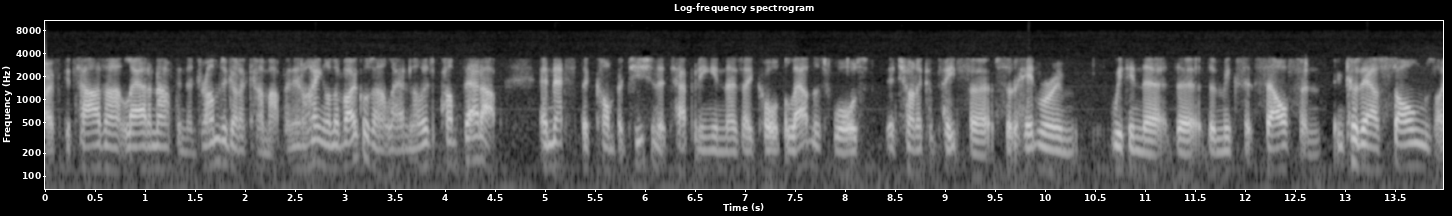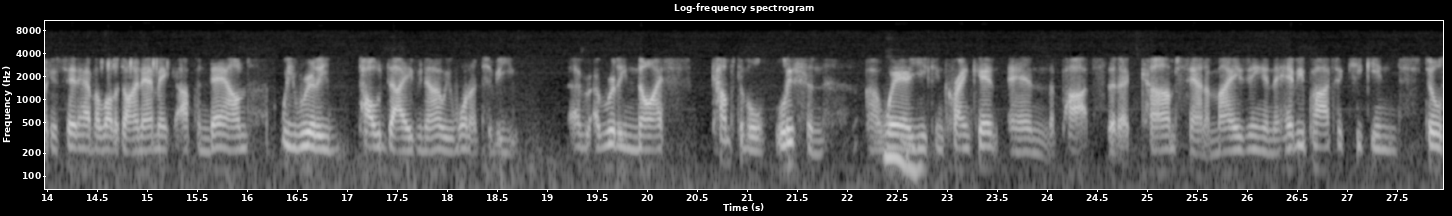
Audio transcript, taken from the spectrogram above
if guitars aren't loud enough, then the drums are going to come up, and then oh, hang on, the vocals aren't loud enough. Let's pump that up, and that's the competition that's happening in as they call it the loudness wars. They're trying to compete for sort of headroom within the, the, the mix itself, and because our songs, like I said, have a lot of dynamic up and down, we really told Dave, you know, we want it to be a, a really nice, comfortable listen uh, where you can crank it and the parts that are calm sound amazing and the heavy parts that kick in still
